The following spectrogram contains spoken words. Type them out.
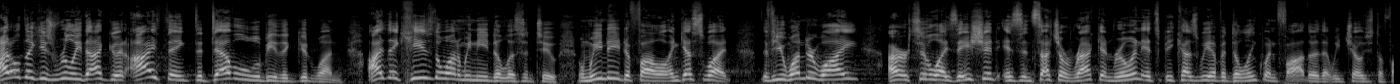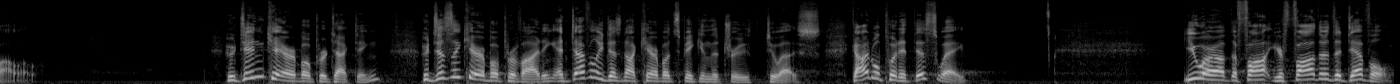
I don't think he's really that good. I think the devil will be the good one. I think he's the one we need to listen to and we need to follow. And guess what? If you wonder why our civilization is in such a wreck and ruin, it's because we have a delinquent father that we chose to follow. Who didn't care about protecting, who doesn't care about providing, and definitely does not care about speaking the truth to us. God will put it this way You are of the fa- your father, the devil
